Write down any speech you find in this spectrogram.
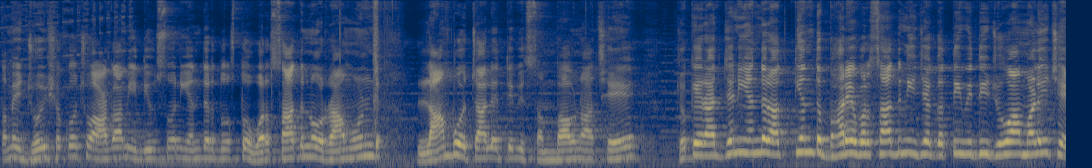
તમે જોઈ શકો છો આગામી દિવસોની અંદર દોસ્તો વરસાદનો રાઉન્ડ લાંબો ચાલે તેવી સંભાવના છે. જોકે રાજ્યની અંદર અત્યંત ભારે વરસાદની જે ગતિવિધિ જોવા મળી છે,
